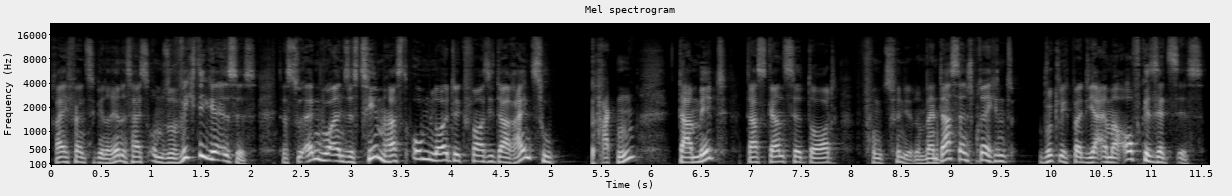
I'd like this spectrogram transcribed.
Reichweiten zu generieren. Das heißt, umso wichtiger ist es, dass du irgendwo ein System hast, um Leute quasi da reinzupacken, damit das Ganze dort funktioniert. Und wenn das entsprechend wirklich bei dir einmal aufgesetzt ist,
